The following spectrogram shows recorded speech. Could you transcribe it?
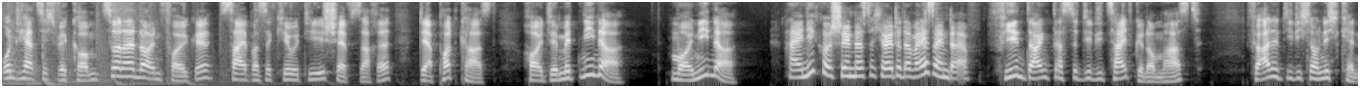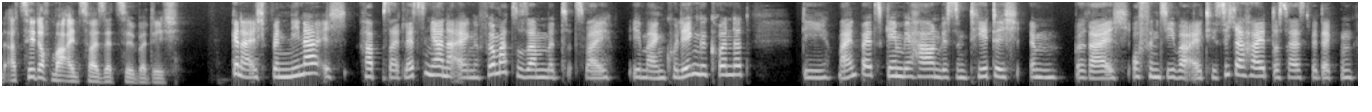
und herzlich willkommen zu einer neuen Folge Cybersecurity Chefsache, der Podcast. Heute mit Nina. Moin Nina. Hi Nico, schön, dass ich heute dabei sein darf. Vielen Dank, dass du dir die Zeit genommen hast. Für alle, die dich noch nicht kennen, erzähl doch mal ein, zwei Sätze über dich. Genau, ich bin Nina. Ich habe seit letztem Jahr eine eigene Firma zusammen mit zwei ehemaligen Kollegen gegründet, die Mindbytes GmbH, und wir sind tätig im Bereich offensiver IT-Sicherheit. Das heißt, wir decken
